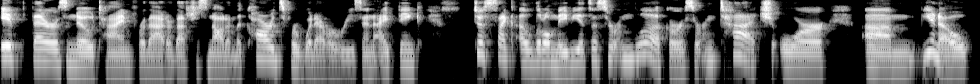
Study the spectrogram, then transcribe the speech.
if there's no time for that or that's just not in the cards for whatever reason, I think just like a little maybe it's a certain look or a certain touch or um you know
